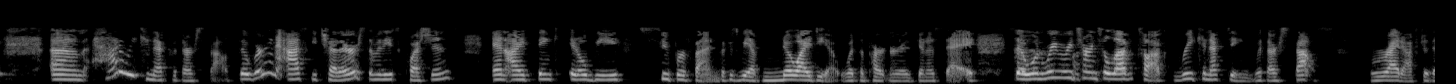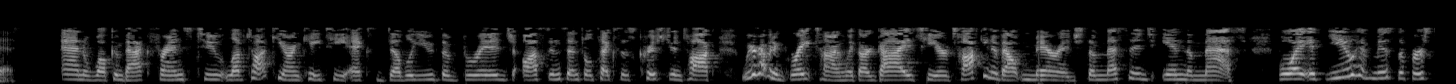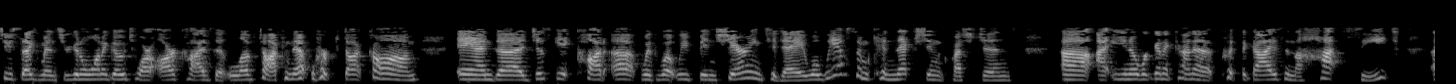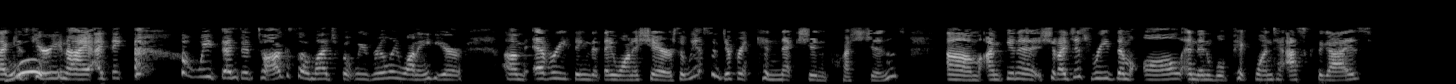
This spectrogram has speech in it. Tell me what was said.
Um, how do we connect with our spouse? So we're going to ask each other some of these questions and I think it'll be super fun because we have no idea what the partner is going to say. So when we return to Love Talk, reconnecting with our spouse right after this. And welcome back, friends, to Love Talk here on KTXW, The Bridge, Austin Central Texas Christian Talk. We're having a great time with our guys here talking about marriage, the message in the mess. Boy, if you have missed the first two segments, you're going to want to go to our archives at lovetalknetwork.com and uh, just get caught up with what we've been sharing today. Well, we have some connection questions. Uh, I, you know, we're going to kind of put the guys in the hot seat because uh, Carrie and I, I think. we tend to talk so much, but we really want to hear um, everything that they want to share. So we have some different connection questions. Um, I'm gonna. Should I just read them all and then we'll pick one to ask the guys?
